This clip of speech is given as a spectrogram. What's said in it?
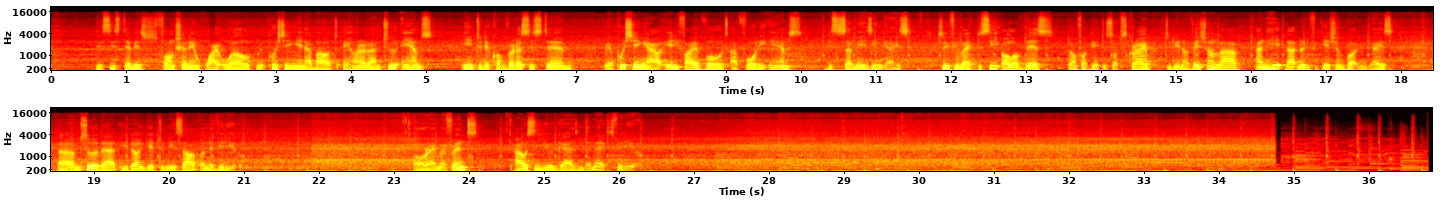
the system is functioning quite well. We're pushing in about 102 amps into the converter system. We're pushing out 85 volts at 40 amps. This is amazing, guys. So if you like to see all of this, don't forget to subscribe to the Innovation Lab and hit that notification button, guys um, so that you don't get to miss out on the video. Alright my friends, I'll see you guys in the next video.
